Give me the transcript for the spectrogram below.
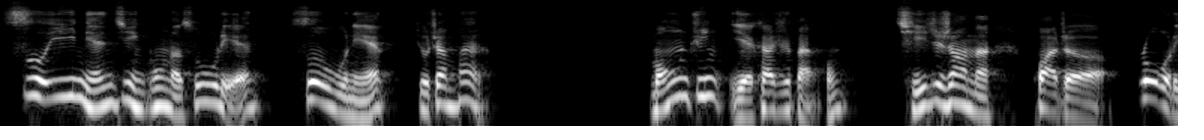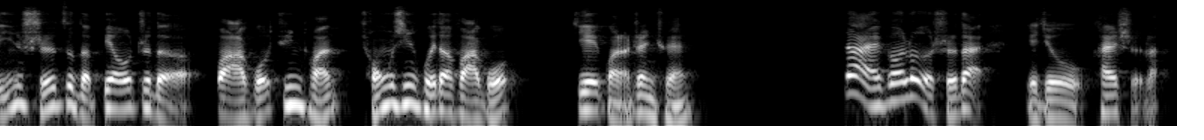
四一年进攻了苏联，四五年就战败了。盟军也开始反攻，旗帜上呢画着洛林十字的标志的法国军团重新回到法国，接管了政权。戴高乐时代也就开始了。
